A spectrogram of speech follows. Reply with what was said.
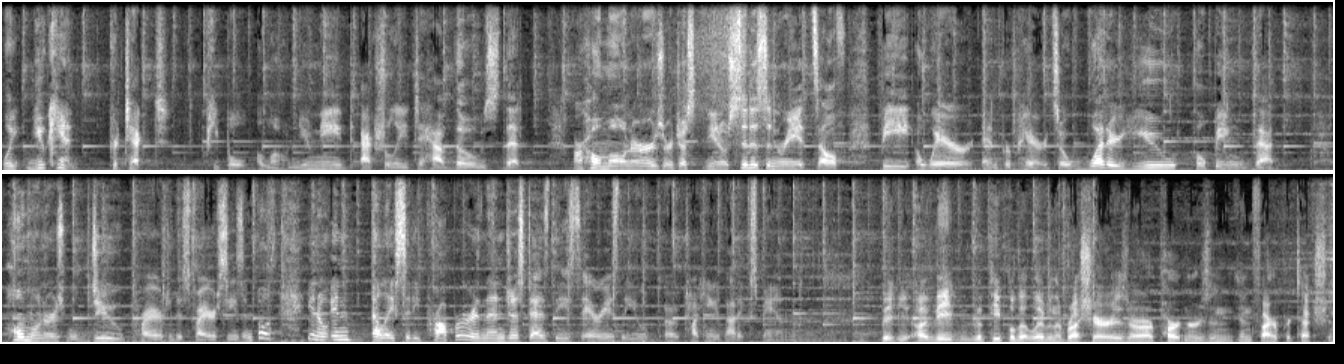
Well, you can't protect people alone. You need actually to have those that are homeowners or just you know citizenry itself be aware and prepared. So what are you hoping that homeowners will do prior to this fire season, both you know in LA City proper and then just as these areas that you are talking about expand? The, uh, the, the people that live in the brush areas are our partners in, in fire protection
